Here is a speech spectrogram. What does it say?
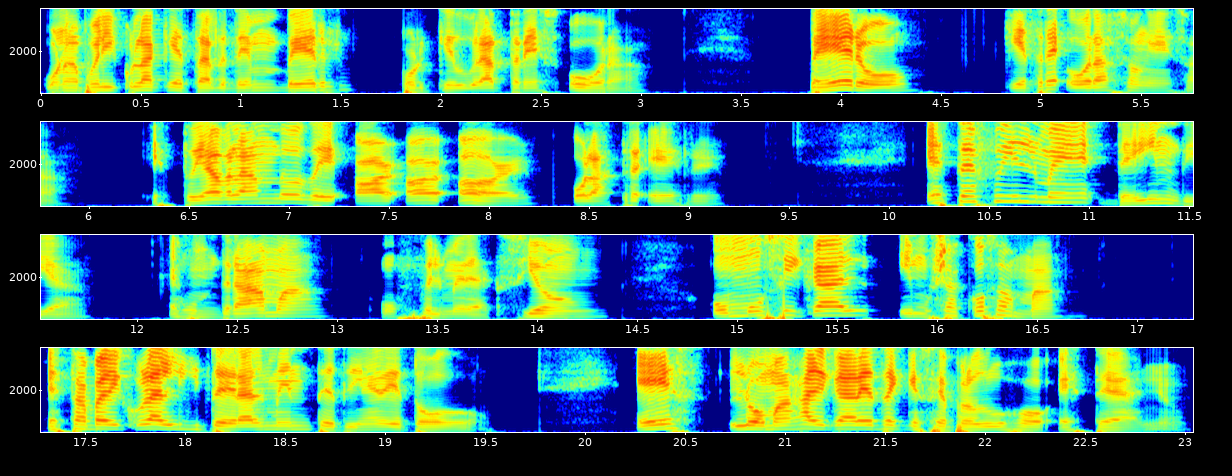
una película que tardé en ver porque dura 3 horas. Pero, ¿qué 3 horas son esas? Estoy hablando de RRR o las 3R. Este filme de India es un drama, un filme de acción, un musical y muchas cosas más. Esta película literalmente tiene de todo. Es lo más algarete que se produjo este año.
